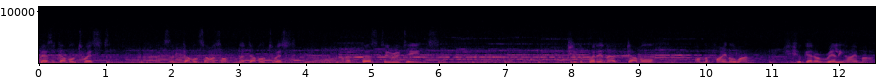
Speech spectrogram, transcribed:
There's a double twist. That's a double somersault and a double twist on her first two routines. If she can put in a double on the final one, she should get a really high mark.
